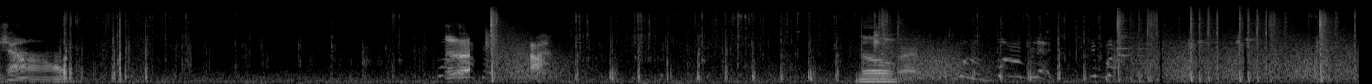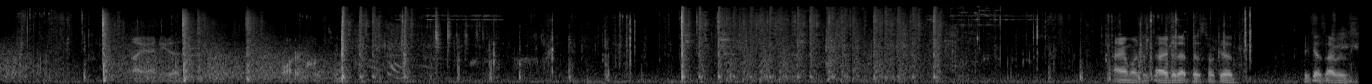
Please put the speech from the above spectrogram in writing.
Jean. Ah. No. Alright. Oh yeah, I need a water filter. I almost just died to that pistol kid. Because I was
